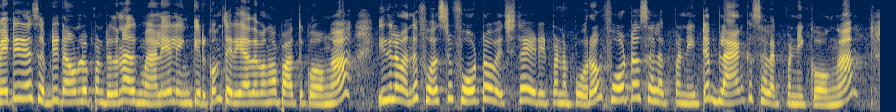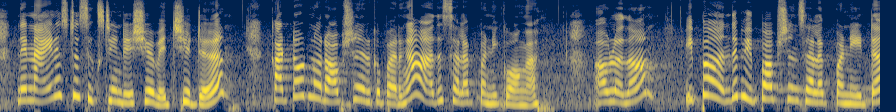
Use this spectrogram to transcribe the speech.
மெட்டீரியல்ஸ் எப்படி டவுன்லோட் பண்ணுறதுன்னு அதுக்கு மேலேயே லிங்க் இருக்கும். தெரியாதவங்க பார்த்துக்கோங்க. இதில் வந்து ஃபர்ஸ்ட்டு ஃபோட்டோ வச்சு தான் எடிட் பண்ண போகிறோம் ஃபோட்டோ செலக்ட் பண்ணிவிட்டு பிளாங்க் செலக்ட் பண்ணிக்கோங்க. Then nine to sixteen ratio வச்சுட்டு கட் அவுட்னு ஒரு ஆப்ஷன் இருக்குது பாருங்கள் அது செலக்ட் பண்ணிக்கோங்க. அவ்வளோதான் இப்போ வந்து பிப் ஆப்ஷன் செலக்ட் பண்ணிவிட்டு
